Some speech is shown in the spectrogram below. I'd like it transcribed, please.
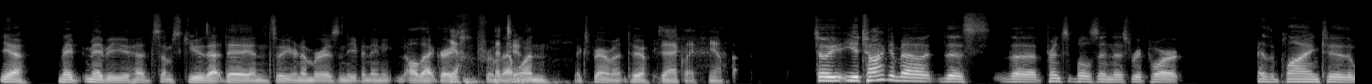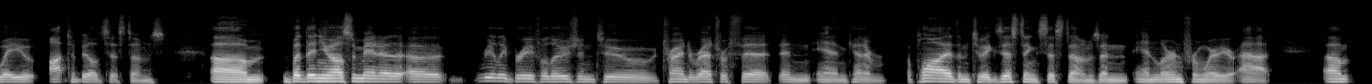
Yeah, maybe maybe you had some skew that day, and so your number isn't even any all that great yeah, from that, that one experiment too. Exactly. Yeah. So you talked about this the principles in this report as applying to the way you ought to build systems. Um, but then you also made a, a really brief allusion to trying to retrofit and and kind of apply them to existing systems and and learn from where you're at. Um,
